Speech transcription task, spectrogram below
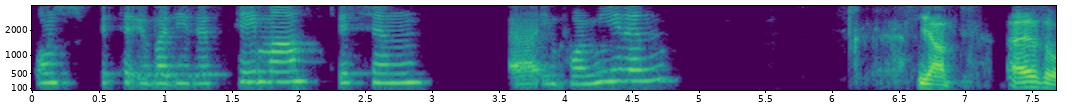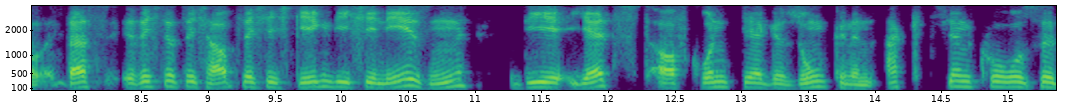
uns bitte über dieses Thema ein bisschen äh, informieren? Ja, also das richtet sich hauptsächlich gegen die Chinesen, die jetzt aufgrund der gesunkenen Aktienkurse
